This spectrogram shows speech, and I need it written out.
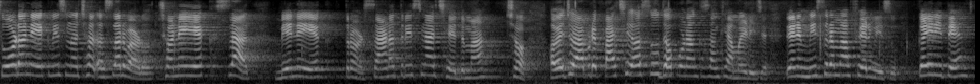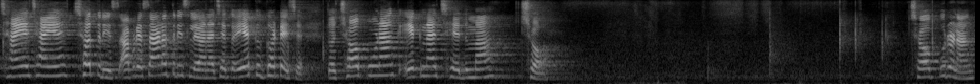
સોળ અને એકવીસનો છ સરવાળો છ ને એક સાત, બે ને એક ત્રણ, સાડત્રીસના છેદમાં છ. હવે જો આપણે પાછી અશુદ્ધ અપૂર્ણાંક સંખ્યા મળી છે, તો એને મિશ્રમાં ફેરવીશું. કઈ રીતે? છાંયે છાંયે છત્રીસ. આપણે સાડત્રીસ લેવાના છે, તો એક ઘટે છે. તો છ પૂર્ણાંક, એકના છેદમાં છ. છ પૂર્ણાંક,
